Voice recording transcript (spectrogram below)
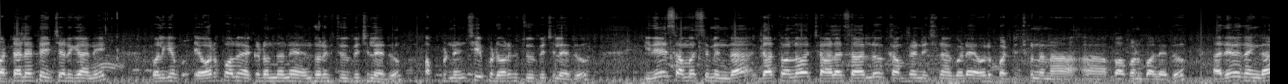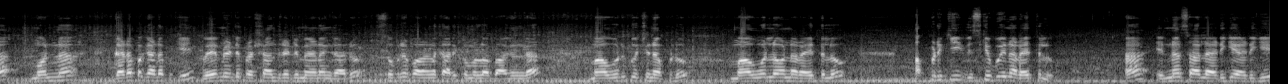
పట్టాలైతే ఇచ్చారు కానీ వాళ్ళకి ఎవరి పొలం ఎక్కడ ఉందని ఎంతవరకు చూపించలేదు. అప్పటి నుంచి ఇప్పటి వరకు చూపించలేదు. ఇదే సమస్య మీద గతంలో చాలాసార్లు కంప్లైంట్ ఇచ్చినా కూడా ఎవరు పట్టించుకున్న నా పాపన పోలేదు అదేవిధంగా మొన్న గడప గడపకి వేమిరెడ్డి ప్రశాంత్ రెడ్డి మేడం గారు సుప్రపాలన కార్యక్రమంలో భాగంగా మా ఊరికి వచ్చినప్పుడు మా ఊర్లో ఉన్న రైతులు అప్పటికి విసిగిపోయిన రైతులు ఎన్నోసార్లు అడిగి అడిగి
